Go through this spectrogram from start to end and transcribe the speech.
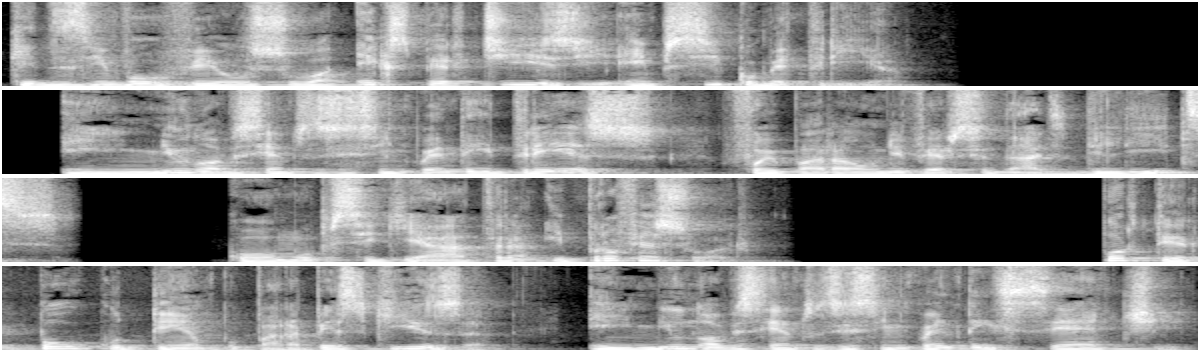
que desenvolveu sua expertise em psicometria. Em 1953, foi para a Universidade de Leeds como psiquiatra e professor. Por ter pouco tempo para pesquisa, em 1957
